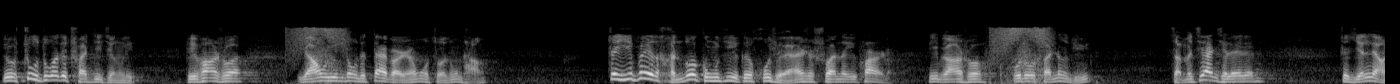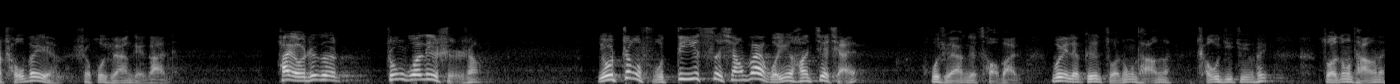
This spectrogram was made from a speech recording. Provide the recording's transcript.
有诸多的传奇经历，比方说。洋务运动的代表人物左宗棠，这一辈子很多功绩跟胡雪岩是拴在一块儿的。你比方说福州船政局怎么建起来的呢？这银两筹备啊是胡雪岩给干的。还有这个中国历史上由政府第一次向外国银行借钱，胡雪岩给操办的。为了给左宗棠啊筹集军费，左宗棠呢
